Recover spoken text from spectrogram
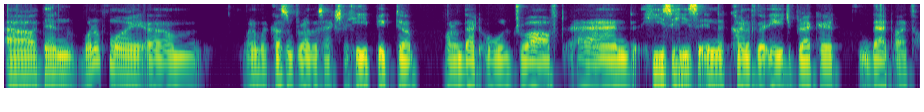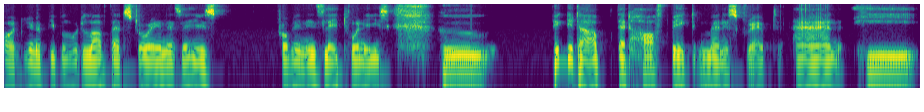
Uh, then one of my um, one of my cousin brothers actually he picked up one of that old draft, and he's he's in the kind of the age bracket that I thought you know people would love that story, and so he's probably in his late twenties, who picked it up that half baked manuscript, and he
